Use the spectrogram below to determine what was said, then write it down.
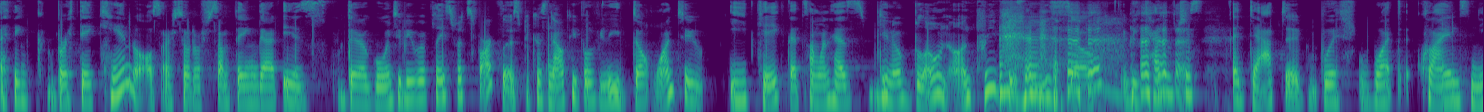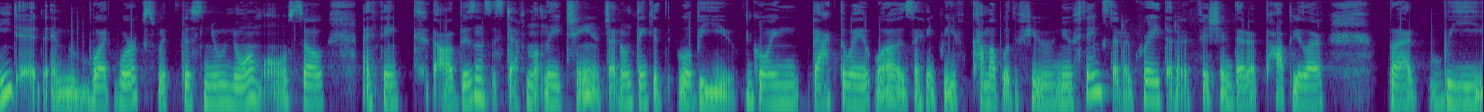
I think birthday candles are sort of something that is, they're going to be replaced with sparklers because now people really don't want to eat cake that someone has, you know, blown on previously. so we kind of just adapted with what clients needed and what works with this new normal. So I think our business has definitely changed. I don't think it will be going back the way it was. I think we've come up with a few new things that are great, that are efficient, that are popular, but we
